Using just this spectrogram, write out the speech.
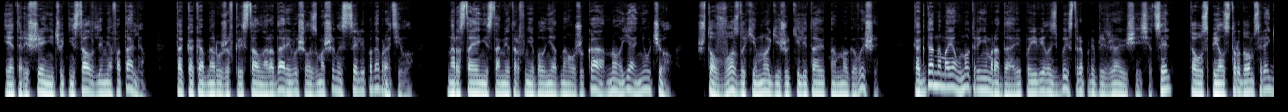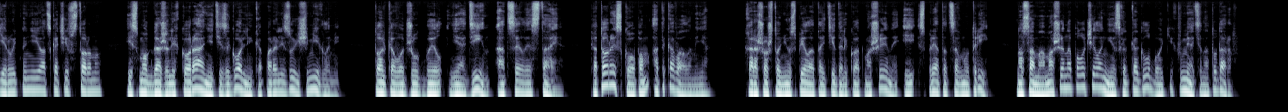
И это решение чуть не стало для меня фатальным, так как, обнаружив кристалл на радаре, вышел из машины с целью подобрать его — на расстоянии 100 метров не было ни одного жука, но я не учел, что в воздухе многие жуки летают намного выше. Когда на моем внутреннем радаре появилась быстро приближающаяся цель, то успел с трудом среагировать на нее, отскочив в сторону, и смог даже легко ранить из игольника парализующими иглами. Только вот жук был не один, а целая стая, которая скопом атаковала меня. Хорошо, что не успел отойти далеко от машины и спрятаться внутри, но сама машина получила несколько глубоких вмятин от ударов.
